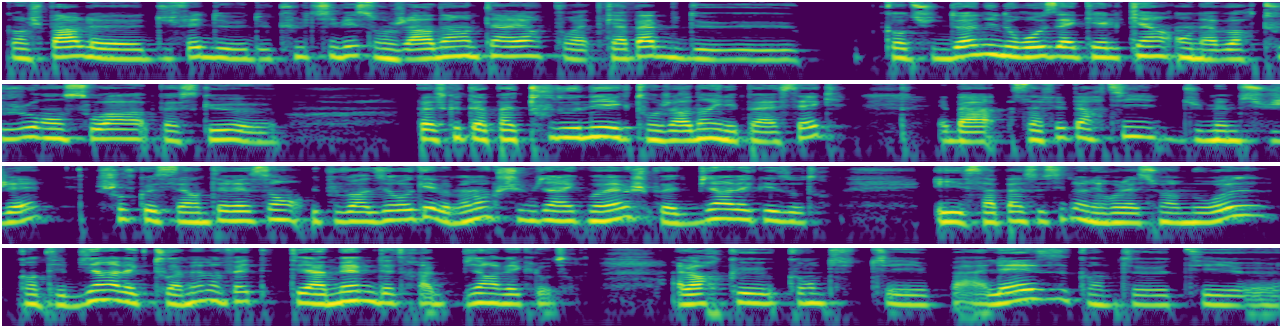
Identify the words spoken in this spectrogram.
Quand je parle du fait de, de cultiver son jardin intérieur pour être capable de quand tu donnes une rose à quelqu'un, en avoir toujours en soi parce que euh, parce que t'as pas tout donné et que ton jardin il est pas à sec, et eh ben ça fait partie du même sujet. Je trouve que c'est intéressant de pouvoir dire ok, bah maintenant que je suis bien avec moi-même, je peux être bien avec les autres. Et ça passe aussi dans les relations amoureuses. Quand t'es bien avec toi-même, en fait, t'es à même d'être bien avec l'autre. Alors que quand t'es pas à l'aise, quand euh, t'es euh,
